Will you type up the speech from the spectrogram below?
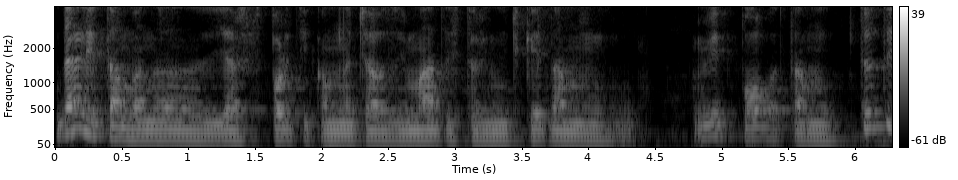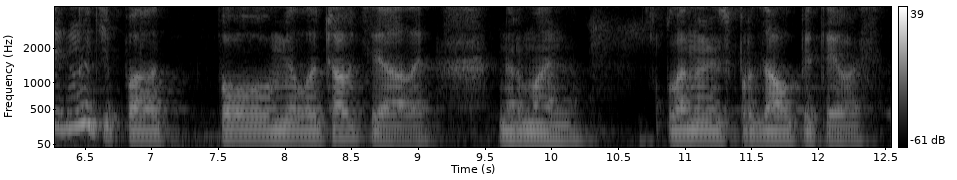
Далі там вона, я ж спортиком почав займатися, турнічки там від пола там. Ну, типа, по мілочовці, але нормально. Планую спортзал піти ось.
